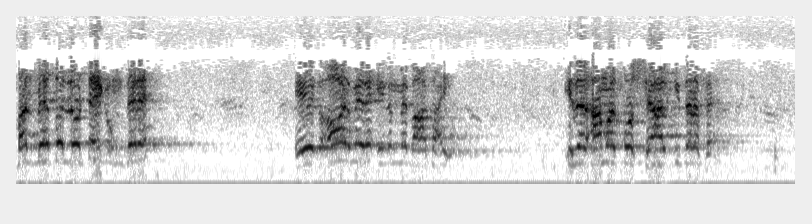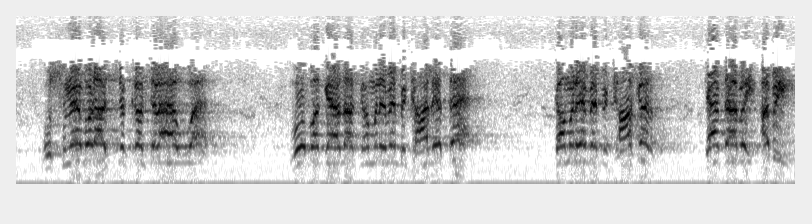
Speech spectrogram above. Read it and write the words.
بس میں تو لوٹے ہی گھومتے رہے۔ ایک اور میرے علم میں بات آئی۔ ادھر احمد کو سیال کی طرف ہے۔ اس نے بڑا چکر چلایا ہوا ہے۔ وہ باقاعدہ کمرے میں بٹھا لیتا ہے۔ کمرے میں بٹھا کر کہتا ہے، بھائی، ابھی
